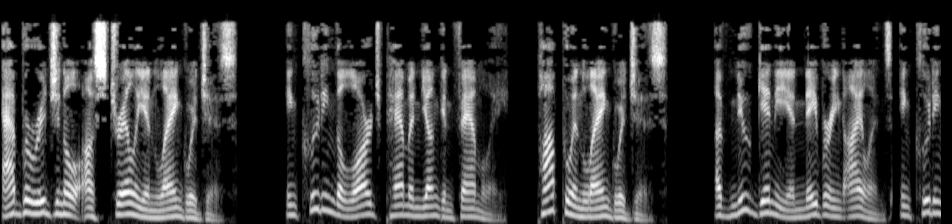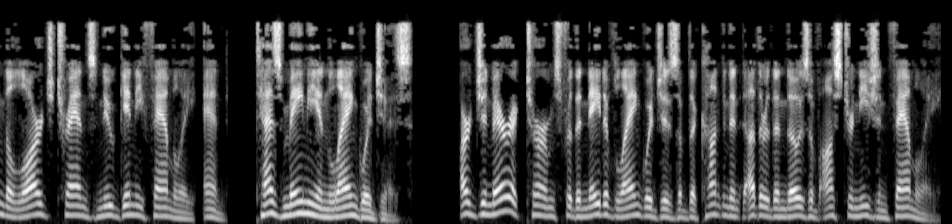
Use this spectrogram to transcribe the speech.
Aboriginal Australian languages including the large Pama-Nyungan family, Papuan languages of New Guinea and neighbouring islands, including the large Trans-New Guinea family, and Tasmanian languages, are generic terms for the native languages of the continent other than those of Austronesian family.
